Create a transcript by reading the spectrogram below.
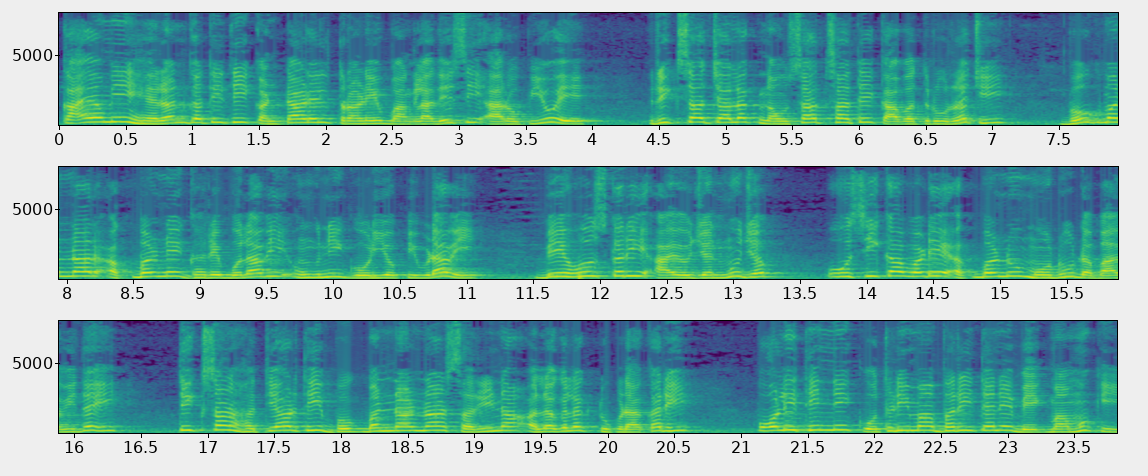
કાયમી હેરાનગતિથી કંટાળેલ ત્રણેય બાંગ્લાદેશી આરોપીઓએ રિક્ષા ચાલક નવસાદ સાથે કાવતરું રચી ભોગ બનનાર અકબરને ઘરે બોલાવી ઊંઘની ગોળીઓ પીવડાવી બેહોશ કરી આયોજન મુજબ ઓશિકા વડે અકબરનું મોઢું દબાવી દઈ તીક્ષ્ણ હથિયારથી ભોગ બનનારના શરીરના અલગ અલગ ટુકડા કરી પોલિથીનની કોથળીમાં ભરી તેને બેગમાં મૂકી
